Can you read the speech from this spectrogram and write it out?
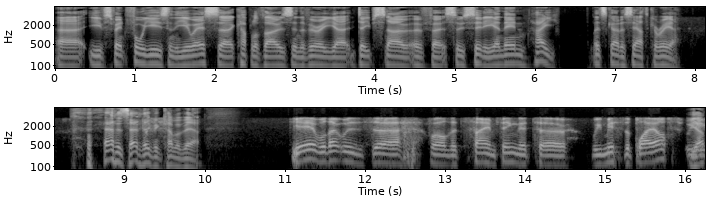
uh, you've spent four years in the US, uh, a couple of those in the very uh, deep snow of uh, Sioux City, and then, hey, let's go to South Korea. How does that even come about? Yeah, well, that was uh, well the same thing that uh, we missed the playoffs. We, Yep.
